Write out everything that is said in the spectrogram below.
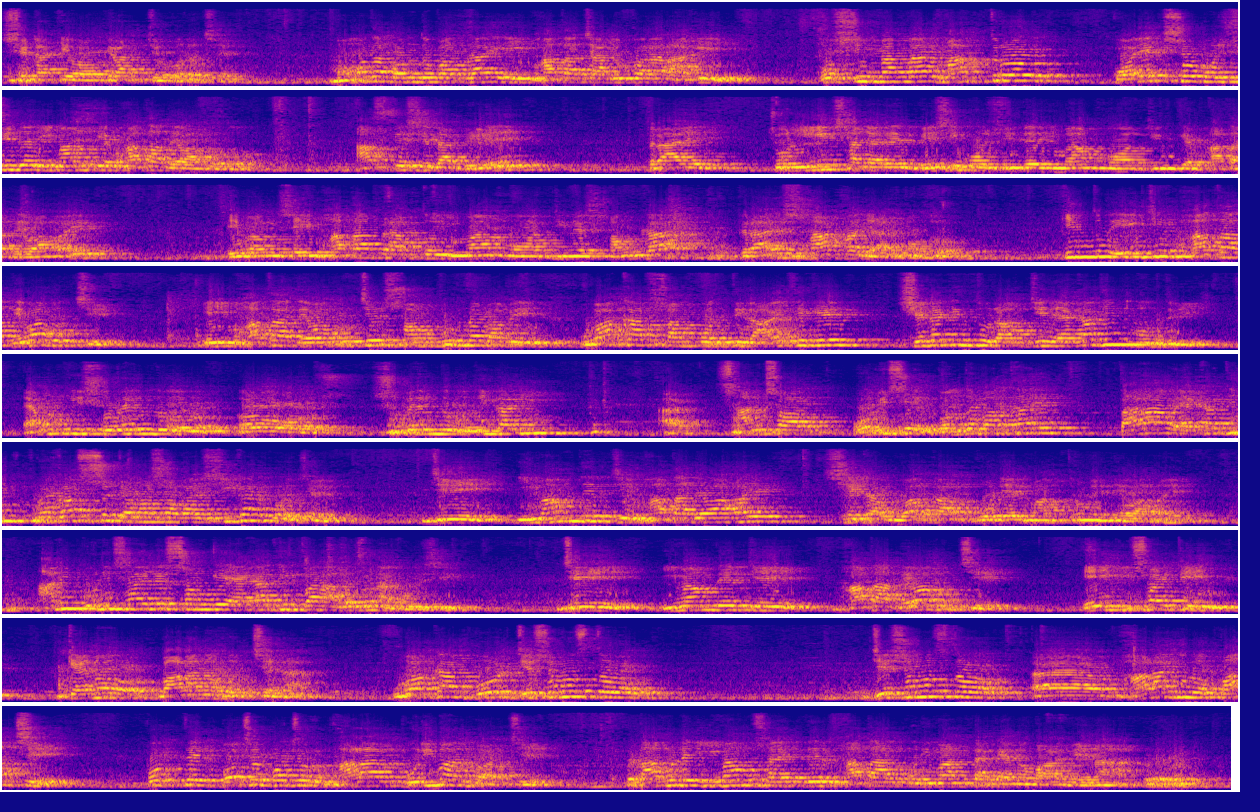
সেটাকে অগ্রাহ্য করেছে। মমতা বন্দ্যোপাধ্যায় এই ভাতা চালু করার আগে পশ্চিমবাংলার মাত্র কয়েকশো মসজিদের ইমামকে ভাতা দেওয়া হতো। আজকে সেটা বেড়ে প্রায় চল্লিশ হাজারের বেশি মসজিদের ইমাম মুয়াজ্জিনকে ভাতা দেওয়া হয় এবং সেই ভাতা প্রাপ্ত ইমাম সংখ্যা প্রায় ষাট হাজার মতো। কিন্তু এই যে ভাতা দেওয়া হচ্ছে, এই ভাতা দেওয়া হচ্ছে সম্পূর্ণভাবে ওয়াকাফ সম্পত্তির আয় থেকে, সেটা কিন্তু রাজ্যের একাধিক মন্ত্রী, এমনকি শুভেন্দু শুভেন্দু অধিকারী আর সাংসদ অভিষেক বন্দ্যোপাধ্যায়, তারাও একাধিক প্রকাশ্য জনসভায় স্বীকার করেছেন যে ইমামদের যে ভাতা দেওয়া হয়, সেটা ওয়াকাফ বোর্ডের মাধ্যমে দেওয়া হয়। আমি গনি সাহেবের সঙ্গে একাধিকবার আলোচনা করেছি যে ইমামদের যে ভাতা দেওয়া হচ্ছে, এই বিষয়টি কেন বাড়ানো হচ্ছে না? ওয়াকাফ বোর্ড যে সমস্ত যে সমস্ত ভাড়াগুলো পাচ্ছে প্রত্যেক বছর বছর ভাড়ার পরিমাণ বাড়ছে, তাহলে ইমাম সাহেবদের ভাতার পরিমাণটা কেন বাড়বে না?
